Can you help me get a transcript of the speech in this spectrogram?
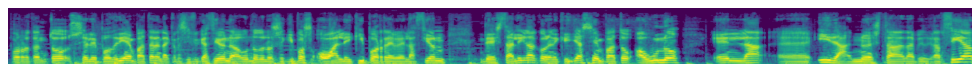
por lo tanto se le podría empatar en la clasificación a uno de los equipos o al equipo revelación de esta liga con el que ya se empató a uno en la eh, ida. No está David García,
